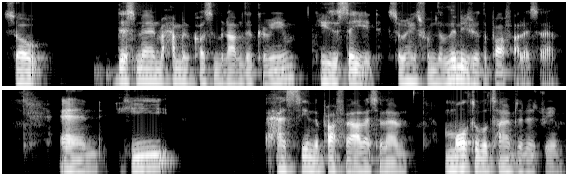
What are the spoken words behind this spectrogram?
So this man, Muhammad Qasim bin Abdul Karim, he's a Sayyid. So he's from the lineage of the Prophet and he has seen the Prophet multiple times in his dream.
